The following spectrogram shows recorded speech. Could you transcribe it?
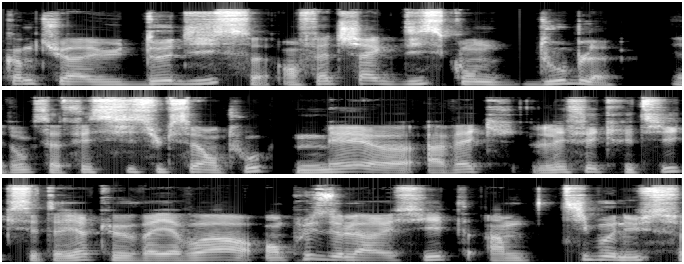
Comme tu as eu deux 10, en fait, chaque 10 compte double. Et donc, ça te fait six succès en tout. Mais euh, avec l'effet critique, c'est-à-dire que va y avoir, en plus de la réussite, un petit bonus.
